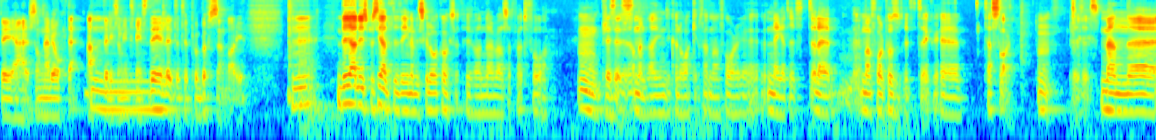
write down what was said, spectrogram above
det är som när vi åkte. Att det liksom inte finns. Det är lite typ på bussen var det ju. Mm. Vi hade ju speciellt lite innan vi skulle åka också, att vi var nervösa för att få... Mm, precis. Ja, men inte kunna åka för att man får negativt, eller man får positivt eh, testsvar. Mm, precis. Men, eh,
